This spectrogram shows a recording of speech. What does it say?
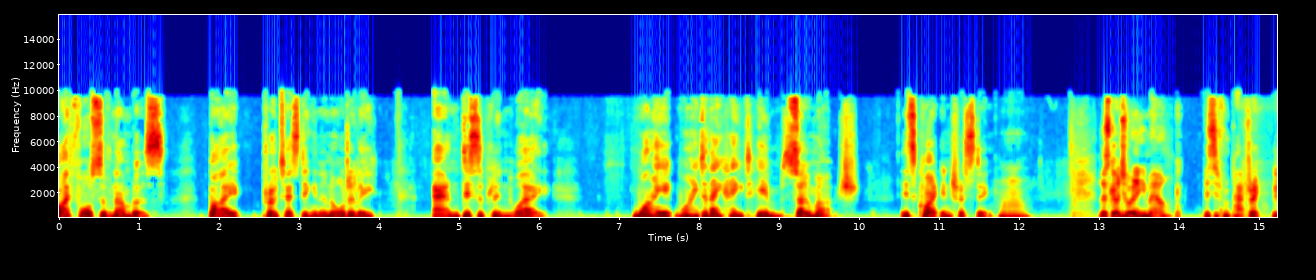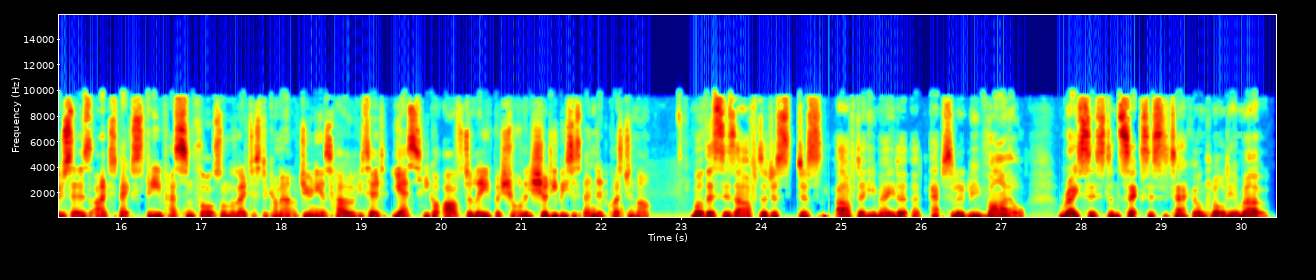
by force of numbers, by protesting in an orderly and disciplined way. Why why do they hate him so much? It's quite interesting. Hmm. Let's go to an email. This is from Patrick, who says, I expect Steve has some thoughts on the latest to come out of Junius Ho. He said, yes, he got asked to leave, but surely should he be suspended? Question mark. Well, this is after just just after he made a, an absolutely vile, racist and sexist attack on Claudia Mo.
